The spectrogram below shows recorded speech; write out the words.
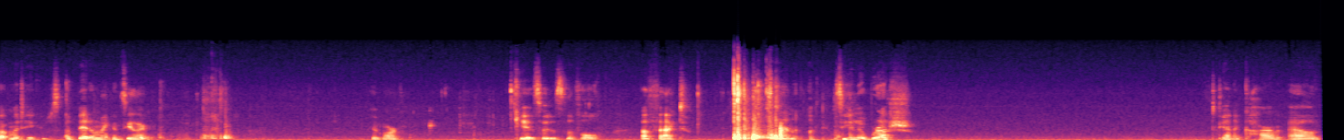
But I'm going to take just a bit of my concealer. A bit more. Yeah, so it is the full effect. And then a concealer brush. To kind of carve out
